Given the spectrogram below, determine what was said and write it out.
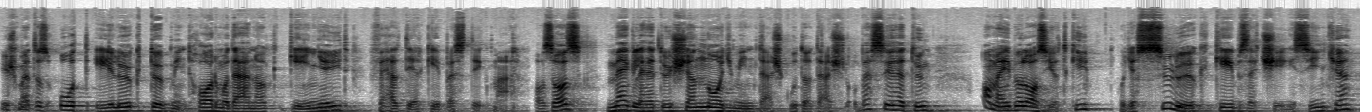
és mert az ott élők több mint harmadának génjeit feltérképezték már. Azaz, meglehetősen nagy mintás kutatásról beszélhetünk, amelyből az jött ki, hogy a szülők képzettségi szintje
